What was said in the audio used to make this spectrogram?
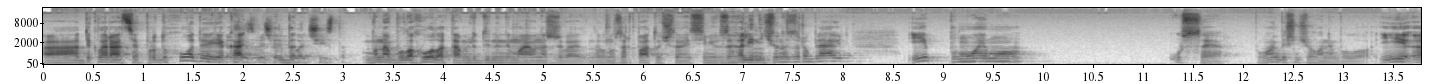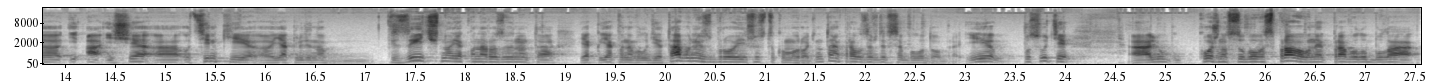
А, декларація про доходи, яка да- чиста. вона була гола, там людини немає, вона живе на зарплату, члени сім'ї взагалі нічого не заробляють. І, по-моєму, усе. По-моєму, більше нічого не було. І, е, і, а, і ще е, оцінки, е, як людина фізично, як вона розвинута, як, як вона володіє табельною зброєю, щось в такому роді. Ну там, як правило, завжди все було добре. І по суті, кожна судова справа, вона, як правило, була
